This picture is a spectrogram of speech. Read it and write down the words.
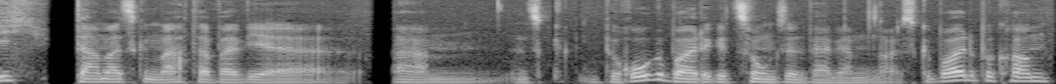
ich damals gemacht habe, weil wir ähm, ins Bürogebäude gezogen sind, weil wir haben ein neues Gebäude bekommen.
